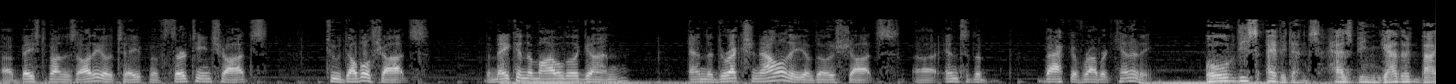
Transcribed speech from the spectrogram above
uh, based upon this audio tape of 13 shots, two double shots, the make and the model of the gun, and the directionality of those shots uh, into the back of Robert Kennedy. All this evidence has been gathered by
